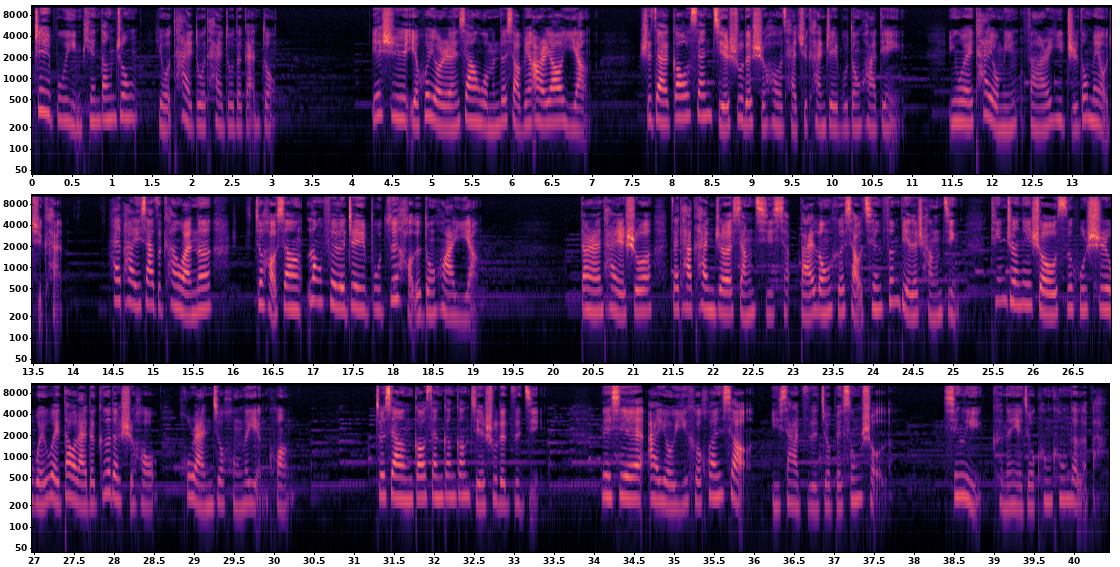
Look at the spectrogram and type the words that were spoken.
这部影片当中有太多太多的感动。也许也会有人像我们的小编二幺一样，是在高三结束的时候才去看这部动画电影。因为太有名，反而一直都没有去看，害怕一下子看完呢，就好像浪费了这一部最好的动画一样。当然，他也说，在他看着想起小白龙和小千分别的场景，听着那首似乎是娓娓道来的歌的时候，忽然就红了眼眶，就像高三刚刚结束的自己，那些爱、友谊和欢笑一下子就被松手了，心里可能也就空空的了吧。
